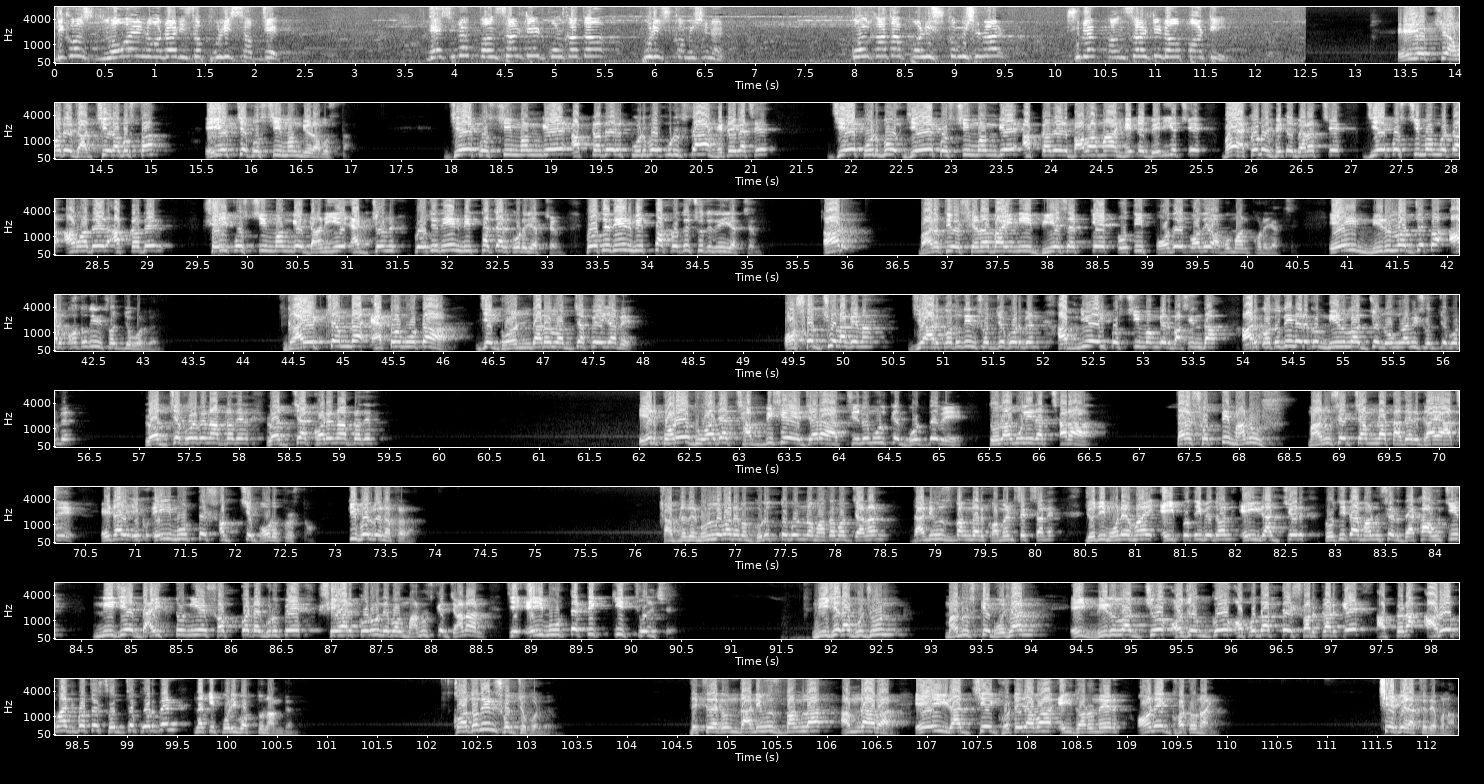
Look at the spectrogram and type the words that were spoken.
because law and order is a police subject they should have consulted Kolkata police commissioner Kolkata police commissioner should have consulted our party এই হচ্ছে আমাদের রাজ্যের অবস্থা এই হচ্ছে পশ্চিমবঙ্গের অবস্থা যে পশ্চিমবঙ্গে আপনাদের পূর্বপুরুষরা হেঁটে গেছে যে পূর্ব, যে পশ্চিমবঙ্গে আপনাদের বাবা মা হেঁটে বেরিয়েছে বা এখনও হেঁটে বেড়াচ্ছে, যে পশ্চিমবঙ্গটা আমাদের, আপনাদের, সেই পশ্চিমবঙ্গে দাঁড়িয়ে একজন প্রতিদিন মিথ্যাচার করে যাচ্ছেন, প্রতিদিন মিথ্যা প্রতিশ্রুতি দিয়ে যাচ্ছেন। আর ভারতীয় সেনাবাহিনী বিএসএফ কে প্রতি পদে পদে অপমান করে যাচ্ছে। এই নির্লজ্জতা আর কতদিন সহ্য করবেন গায়ের চামড়া এত মোটা যে গন্ডারও লজ্জা পেয়ে যাবে। অসহ্য লাগে না। যে আর কতদিন সহ্য করবেন? আপনিও এই পশ্চিমবঙ্গের বাসিন্দা। আর কতদিন এরকম নির্লজ্জ নোংরামি সহ্য করবেন? লজ্জা করবে না আপনাদের? লজ্জা করে না আপনাদের? এরপরেও দু হাজার ছাব্বিশে যারা তৃণমূলকে ভোট দেবে, তোলামুলিরা ছাড়া, তারা সত্যি মানুষ। মানুষের চামড়া তাদের গায়ে আছে। এটাই এই মুহূর্তে সবচেয়ে বড় প্রশ্ন। কি বলবেন আপনারা? আপনাদের মূল্যবান এবং গুরুত্বপূর্ণ মতামত জানান। দা নিউজ বাংলার কমেন্ট সেকশনে যদি মনে হয় এই প্রতিবেদন এই রাজ্যের প্রতিটা মানুষের দেখা উচিত, নিজে দায়িত্ব নিয়ে সবকটা গ্রুপে শেয়ার করুন এবং মানুষকে জানান যে এই মুহূর্তে ঠিক কি চলছে। নিজেরা বুঝুন, মানুষকে বোঝান, এই নির্লজ্জ, অযোগ্য, অপদার্থের সরকারকে আপনারা আরও পাঁচ বছর সহ্য করবেন নাকি পরিবর্তন আনবেন? কতদিন সহ্য করবেন? দেখতে থাকুন দা নিউজ বাংলা, আমরা আবার এই রাজ্যে ঘটে যাওয়া এই ধরনের অনেক ঘটনায় চেপে রাখতে দেব না।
